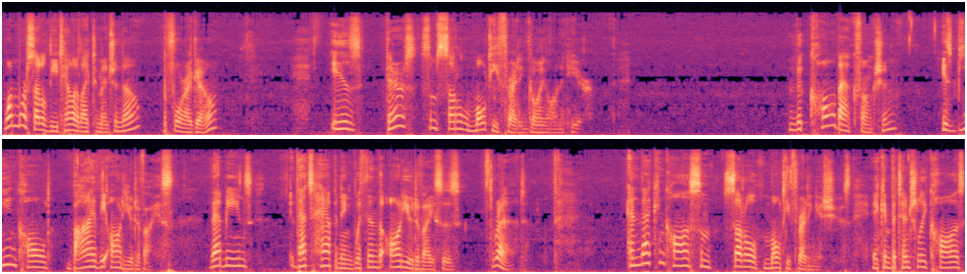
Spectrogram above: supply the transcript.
One more subtle detail I'd like to mention, though, before I go, is there's some subtle multi-threading going on in here. The callback function is being called by the audio device. That means that's happening within the audio device's thread. And that can cause some subtle multi-threading issues. It can potentially cause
